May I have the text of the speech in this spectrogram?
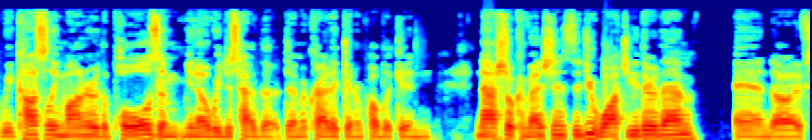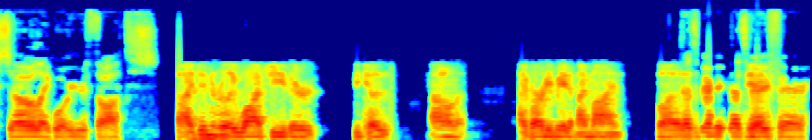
We constantly monitor the polls, and you know, we just had the Democratic and Republican national conventions. Did you watch either of them? And uh, if so, like, what were your thoughts? I didn't really watch either because I don't know. I've already made up my mind. But That's very that's Yeah. very fair.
